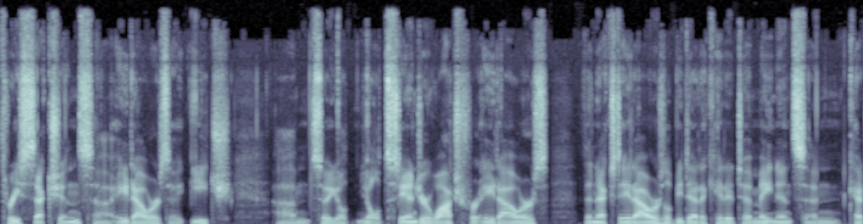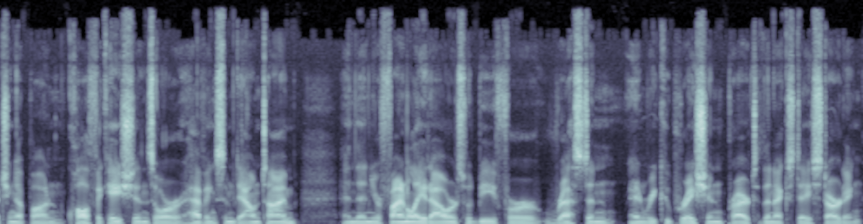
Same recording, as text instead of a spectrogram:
three sections, uh, eight hours each. Um, so you'll you'll stand your watch for eight hours. The next eight hours will be dedicated to maintenance and catching up on qualifications or having some downtime and then your final eight hours would be for rest and, and recuperation prior to the next day starting.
